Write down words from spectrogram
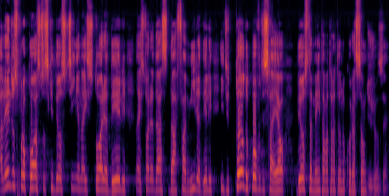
Além dos propósitos que Deus tinha na história dele, na história da, da família dele e de todo o povo de Israel, Deus também estava tratando o coração de José.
